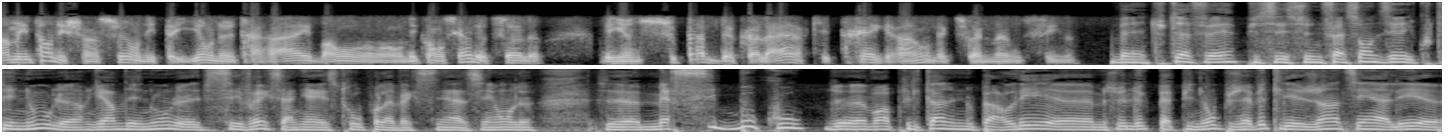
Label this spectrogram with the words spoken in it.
En même temps, on est chanceux, on est payé, on a un travail, bon, on est conscient de tout ça, là. Mais il y a une soupape de colère qui est très grande actuellement aussi. Ben tout à fait. Puis c'est une façon de dire écoutez-nous, regardez-nous. C'est vrai que ça niaise trop pour la vaccination. Là. Euh, merci beaucoup d'avoir pris le temps de nous parler, euh, Monsieur Luc Papineau. Puis j'invite les gens, tiens, à aller euh,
